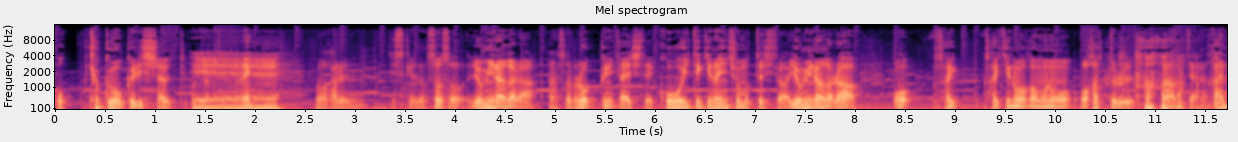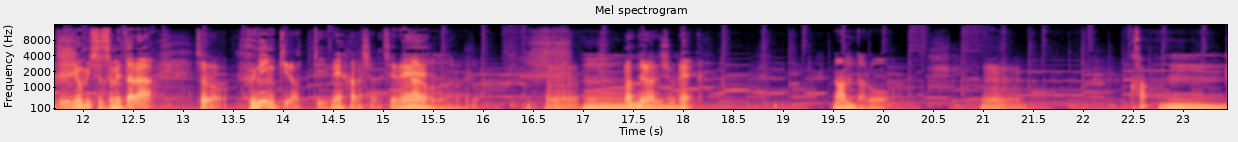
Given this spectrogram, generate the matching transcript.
お曲を送りしちゃうっていうことだっていうのがね、へわかるんですけど、そうそう、読みながら、あそのロックに対して好意的な印象を持ってる人は読みながら、お、最最近の若者分かっとるな、みたいな感じで読み進めたら、その、不人気だっていうね、話なんですよね。ーなるほど、なるほど。うんなんでなんでしょう。ね。なんだろうん。う。か、うん。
